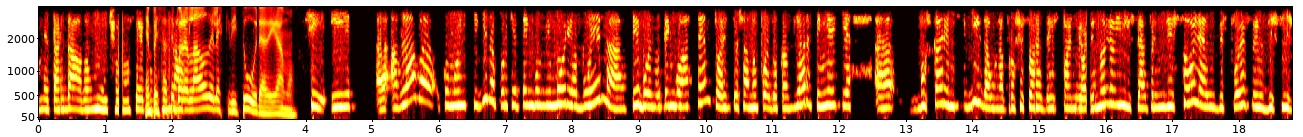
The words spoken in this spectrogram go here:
me tardaba mucho, no sé. Empezaste por el lado de la escritura, digamos. Sí, y ah, hablaba como enseguida porque tengo memoria buena, sí, bueno, tengo acento, esto ya no puedo cambiar, tenía que ah, buscar enseguida una profesora de español, y no lo hice, aprendí sola y después es difícil,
